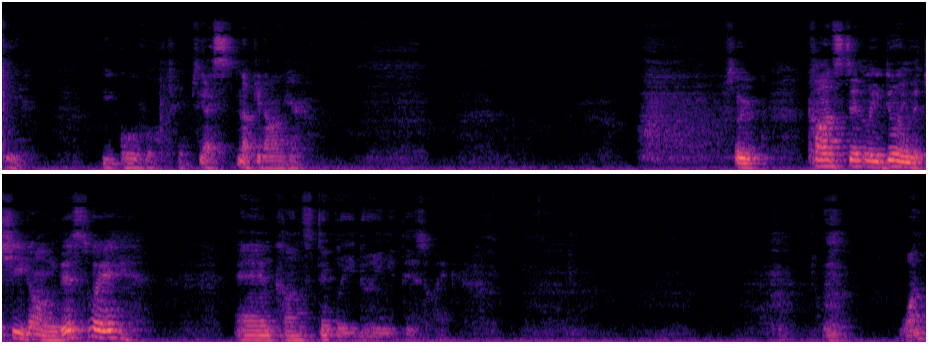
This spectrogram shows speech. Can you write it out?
the, the oval shape. See, I snuck it on here. So you're constantly doing the Qigong this way and constantly doing it this way. One.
